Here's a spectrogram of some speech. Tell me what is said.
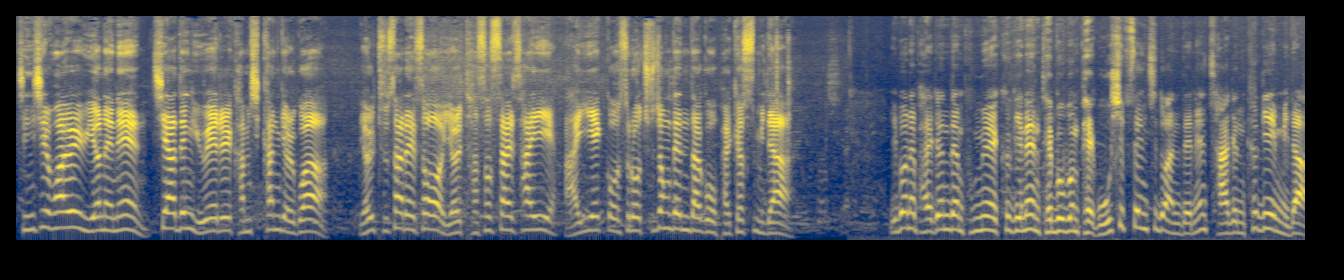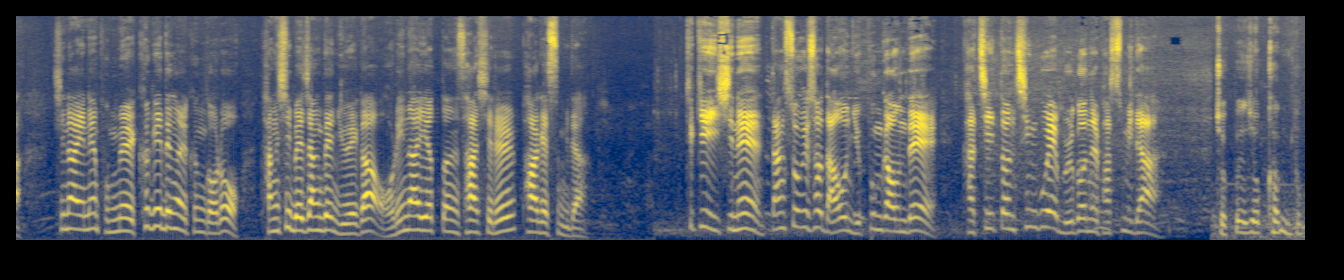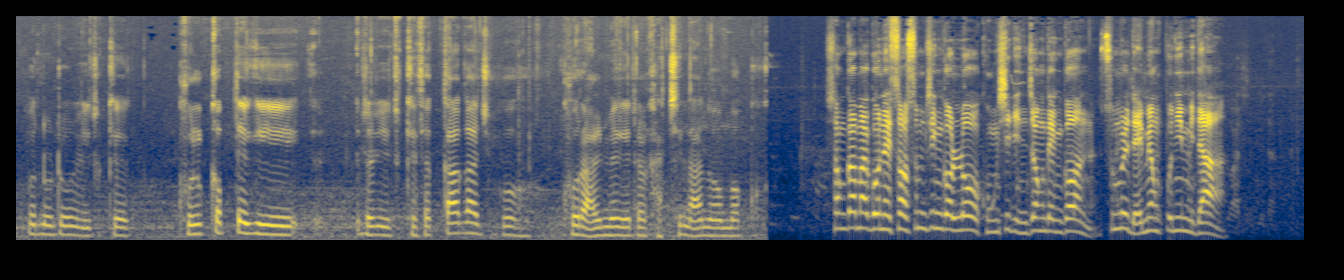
진실화훼위원회는 치아 등 유해를 감식한 결과 12살에서 15살 사이 아이의 것으로 추정된다고 밝혔습니다. 이번에 발견된 분묘의 크기는 대부분 150cm도 안 되는 작은 크기입니다. 진아이는 분묘의 크기 등을 근거로 당시 매장된 유해가 어린아이였던 사실을 파악했습니다. 특히 이 씨는 땅속에서 나온 유품 가운데 같이 있던 친구의 물건을 봤습니다. 쪽 뾰족한 부분으로 이렇게 굴 껍데기를 이렇게 해서 까가지고 굴 알맹이를 같이 나누어 먹고 성감학원에서 숨진 걸로 공식 인정된 건 24명뿐입니다.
